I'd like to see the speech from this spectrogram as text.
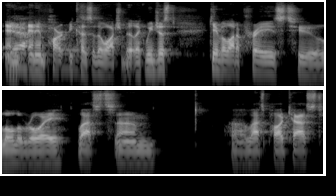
and Yeah, and in part because of the watchability. Like we just gave a lot of praise to Lola Roy last um, uh, last podcast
